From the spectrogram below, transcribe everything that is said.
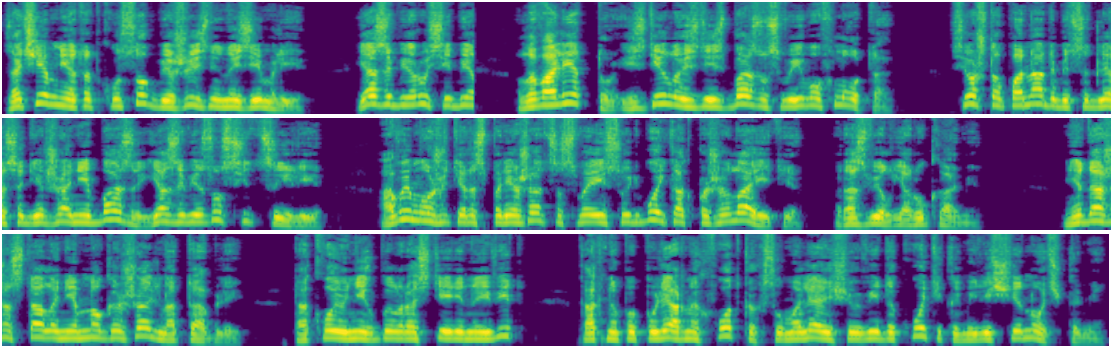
Зачем мне этот кусок безжизненной земли? Я заберу себе Лавалетту и сделаю здесь базу своего флота. Все, что понадобится для содержания базы, я завезу с Сицилии, а вы можете распоряжаться своей судьбой, как пожелаете, — развел я руками. Мне даже стало немного жаль на таблей. Такой у них был растерянный вид, как на популярных фотках с умоляющего вида котиками или щеночками.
